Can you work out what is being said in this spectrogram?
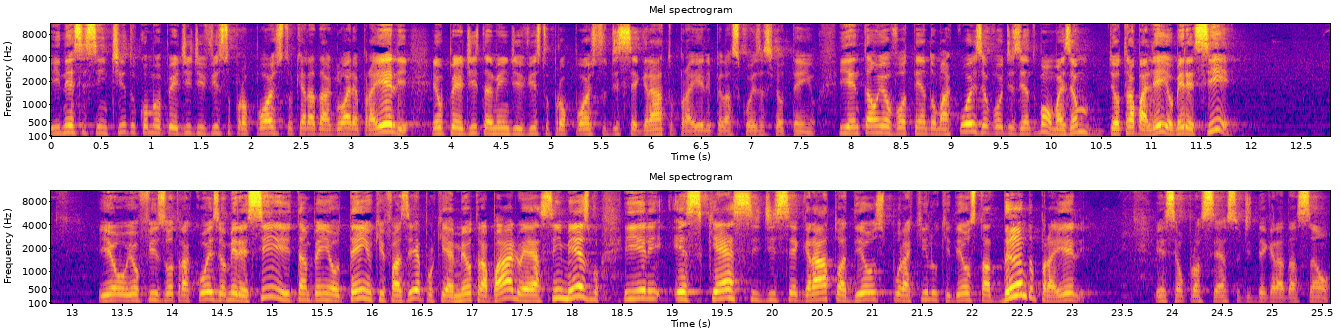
e nesse sentido, como eu perdi de vista o propósito que era dar glória para Ele, eu perdi também de vista o propósito de ser grato para Ele pelas coisas que eu tenho. E então eu vou tendo uma coisa, eu vou dizendo, bom, mas eu, eu trabalhei, eu mereci. Eu, eu fiz outra coisa, eu mereci e também eu tenho que fazer, porque é meu trabalho, é assim mesmo. E ele esquece de ser grato a Deus por aquilo que Deus está dando para ele. Esse é o processo de degradação.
